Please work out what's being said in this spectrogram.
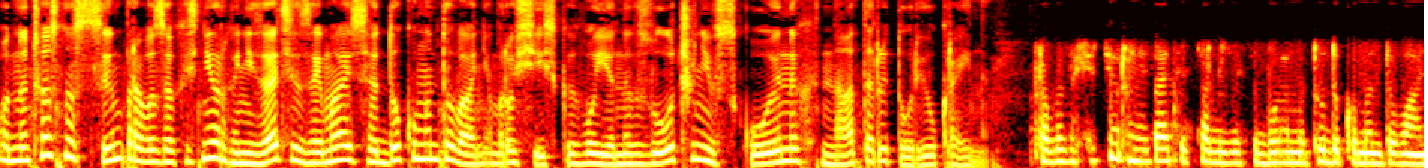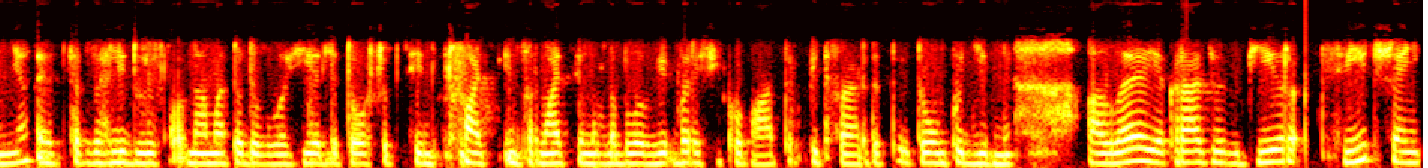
Одночасно з цим правозахисні організації займаються документуванням російських воєнних злочинів, скоєних на території України. Правозахисні організації ставлять за собою мету документування. Е, Це взагалі дуже складна методологія для того, щоб ці інформації можна було верифікувати, підтвердити і тому подібне. Але якраз збір свідчень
